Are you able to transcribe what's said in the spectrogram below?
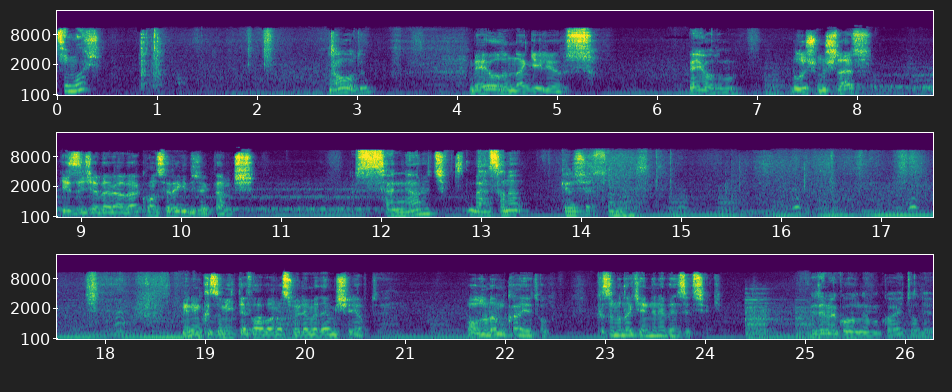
Timur. Ne oldu? Beyoğlu'ndan geliyoruz. Beyoğlu mu? Buluşmuşlar. Gizlice beraber konsere gideceklermiş. Sen ne ara çıktın? Ben sana... Görüşürüz sonra. Benim kızım ilk defa bana söylemeden bir şey yaptı. Oğluna mukayyet ol. Kızımı da kendine benzetecek. Ne demek oğluna mukayyet oluyor?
